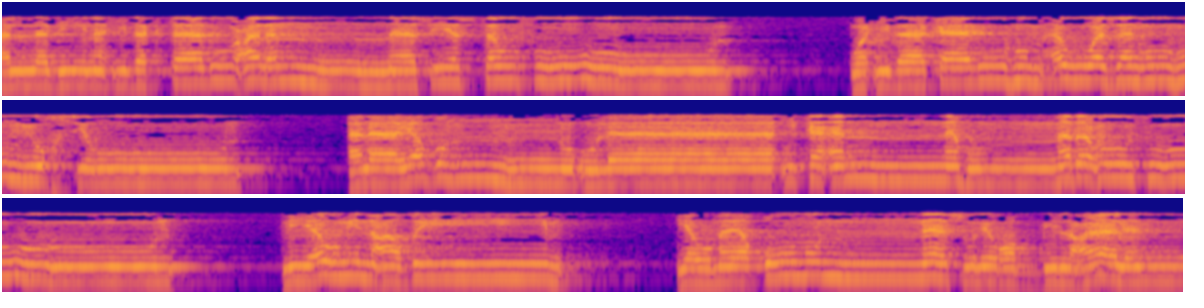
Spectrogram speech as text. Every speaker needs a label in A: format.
A: الذين إذا اكتالوا على الناس يستوفون وإذا كالوهم أو وزنوهم يخسرون ألا يظن أولئك أنهم مبعوثون ليوم عظيم يَوْمَ يَقُومُ النَّاسُ لِرَبِّ الْعَالَمِينَ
